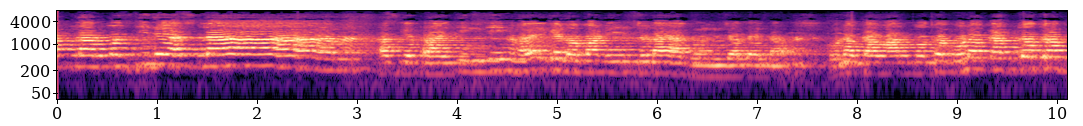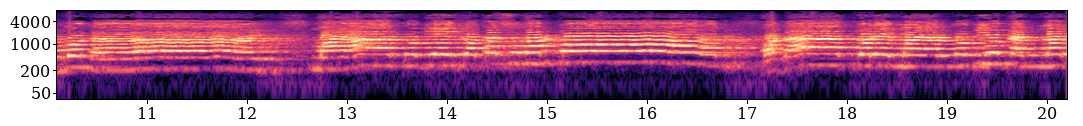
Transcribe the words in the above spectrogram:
আপনার মসজিদে আসলাম। আজকে প্রায় তিন দিন হয়ে গেল বাড়ির চুলায় আগুন জ্বলে না। কোন খাওয়ার মতো কোন খাদ্য দ্রব্য নাই মায়ার নবী এই কথা শোনার পর হঠাৎ করে মায়ার নবীও কান্নার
